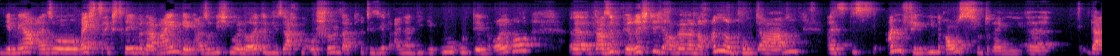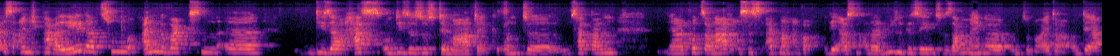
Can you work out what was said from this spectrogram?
je mehr also Rechtsextreme da reingingen, also nicht nur Leute, die sagten, oh schön, da kritisiert einer die EU und den Euro, äh, da sind wir richtig, auch wenn wir noch andere Punkte haben, als das anfing, ihn rauszudrängen. Äh, da ist eigentlich parallel dazu angewachsen äh, dieser Hass und diese Systematik. Und äh, es hat dann, ja, kurz danach ist es, hat man einfach die ersten Analysen gesehen, Zusammenhänge und so weiter. Und der,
